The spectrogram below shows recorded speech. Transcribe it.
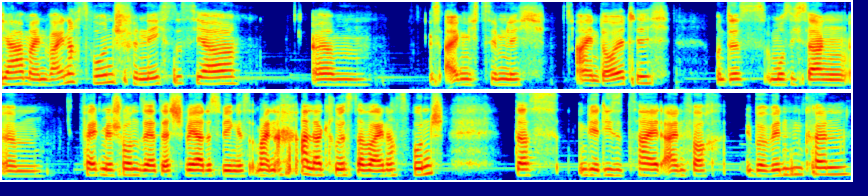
Ja, mein Weihnachtswunsch für nächstes Jahr ähm, ist eigentlich ziemlich eindeutig. Und das muss ich sagen, ähm, fällt mir schon sehr, sehr schwer. Deswegen ist mein allergrößter Weihnachtswunsch, dass wir diese Zeit einfach überwinden können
